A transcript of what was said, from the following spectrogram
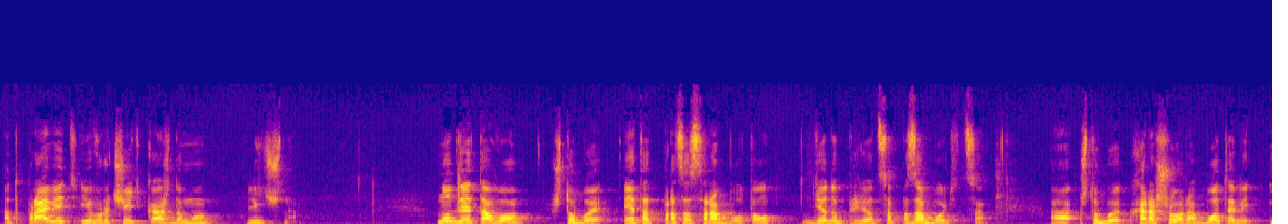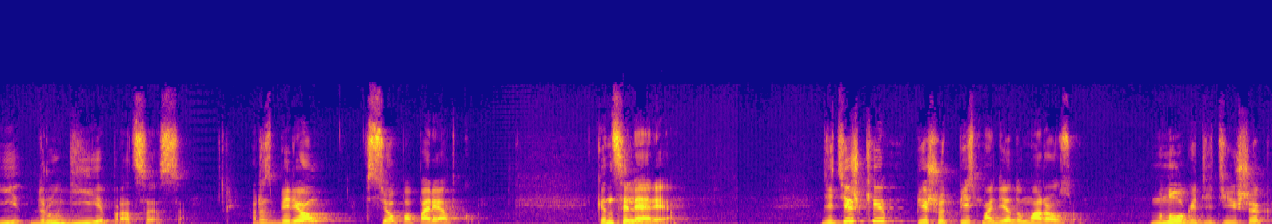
отправить и вручить каждому лично. Но для того, чтобы этот процесс работал, деду придется позаботиться, а, чтобы хорошо работали и другие процессы. Разберем все по порядку. Канцелярия. Детишки пишут письма Деду Морозу. Много детишек,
